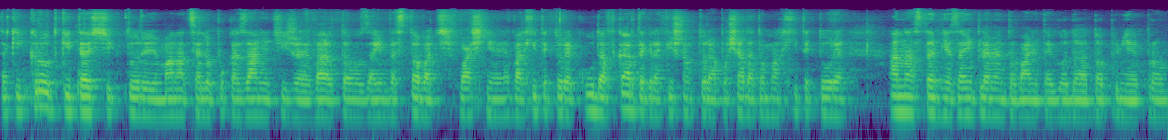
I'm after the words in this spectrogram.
taki krótki teścik, który ma na celu pokazanie Ci, że warto zainwestować właśnie w architekturę CUDA, w kartę graficzną, która posiada tą architekturę, a następnie zaimplementowanie tego do Adobe Premiere Pro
